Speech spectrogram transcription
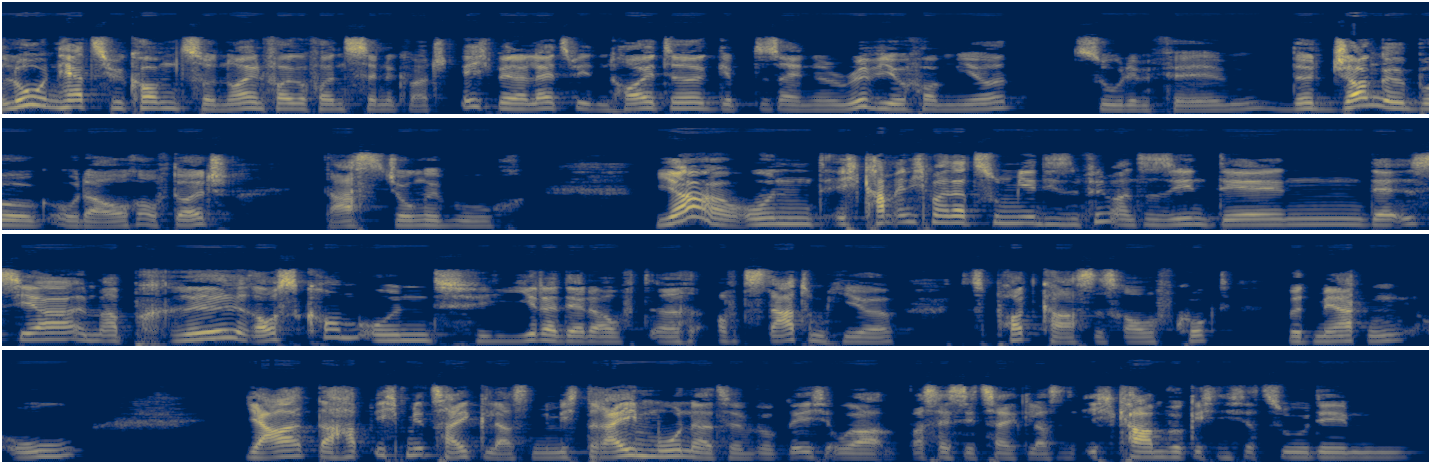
Hallo und herzlich willkommen zur neuen Folge von Cinequatsch. Ich bin der Letzwied und heute gibt es eine Review von mir zu dem Film The Jungle Book oder auch auf Deutsch Das Dschungelbuch. Ja, und ich kam endlich mal dazu, mir diesen Film anzusehen, denn der ist ja im April rausgekommen und jeder, der da auf, äh, auf das Datum hier des Podcasts raufguckt, wird merken, oh, ja, da habe ich mir Zeit gelassen, nämlich drei Monate wirklich, oder was heißt die Zeit gelassen? Ich kam wirklich nicht dazu, den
